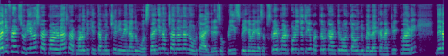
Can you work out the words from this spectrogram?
ಬನ್ನಿ ಫ್ರೆಂಡ್ಸ್ ವಿಡಿಯೋನ ಸ್ಟಾರ್ಟ್ ಮಾಡೋಣ. ಸ್ಟಾರ್ಟ್ ಮಾಡೋದಕ್ಕಿಂತ ಮುಂಚೆ ನೀವೇನಾದರೂ ಹೊಸದಾಗಿ ನಮ್ಮ ಚಾನಲ್ನ ನೋಡ್ತಾ ಇದ್ರೆ ಸೊ ಪ್ಲೀಸ್ ಬೇಗ ಬೇಗ ಸಬ್ಸ್ಕ್ರೈಬ್ ಮಾಡ್ಕೊಳ್ಳಿ. ಜೊತೆಗೆ ಪಕ್ಕದಲ್ಲಿ ಕಾಣ್ತಿರುವಂತಹ ಒಂದು ಬೆಲ್ ಐಕನ್ ಕ್ಲಿಕ್ ಮಾಡಿ. ದೆನ್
